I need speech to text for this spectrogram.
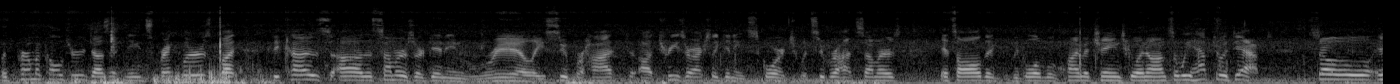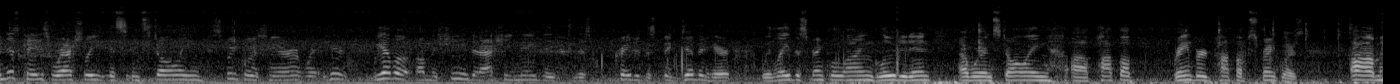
with permaculture doesn't need sprinklers, but because uh, the summers are getting really super hot, uh, trees are actually getting scorched with super hot summers. It's all the, the global climate change going on, so we have to adapt. So in this case, we're actually it's installing sprinklers here. We're here we have a, a, machine that actually made the, this created this big divot here. We laid the sprinkler line, glued it in, and we're installing uh, pop-up Rainbird pop-up sprinklers. Um,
